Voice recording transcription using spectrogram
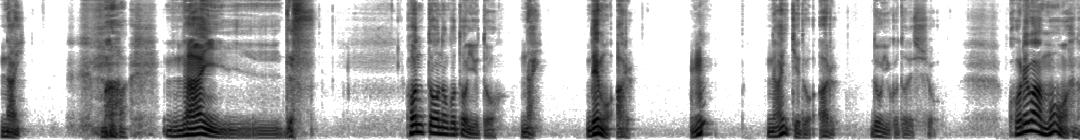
ない。まあないです。本当のことを言うとない。でもある。ん？ないけどある。どういうことでしょう？これはもうあの、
